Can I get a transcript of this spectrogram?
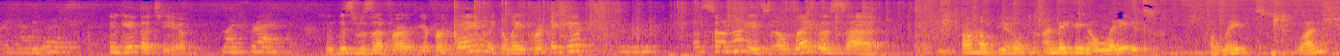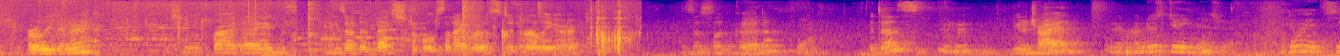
I got this. Who gave that to you? My friend. This was uh, for your birthday, like a late birthday gift? Mm-hmm. That's so nice. A Lego set. I'll help you. I'm making a late, a late lunch, early dinner. Two fried eggs. These are the vegetables that I roasted earlier. Does this look good? Yeah. It does? Mm-hmm. You gonna try it? No, I'm just doing this right. I don't even see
